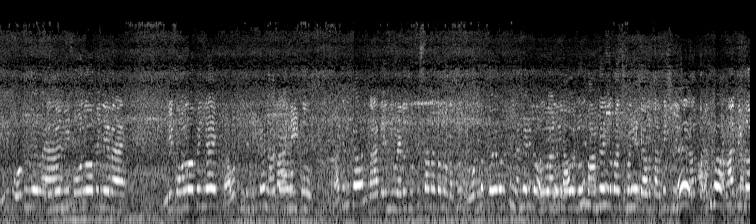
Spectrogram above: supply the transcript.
నీకు ఓపెన్ చేయవా? నువ్వే నీ ఫోన్లో ఓపెన్ చేయవా నీ ఫోన్లో ఓపెన్ చేయి కావాల్సింది నీకా నాకా? నా- నీకు నాకెందుకు కావాలి? నాకేం నువ్వేదో చూపిస్తానంటావు? కదా చూపి రోడ్లో పోయేవాడికి నన్ను అడిగావు. నువ్వు నువ్వు నువ్వు పాంప్లెట్లు పంచమని పర్మిషన్? అదిగో. అదిగో.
